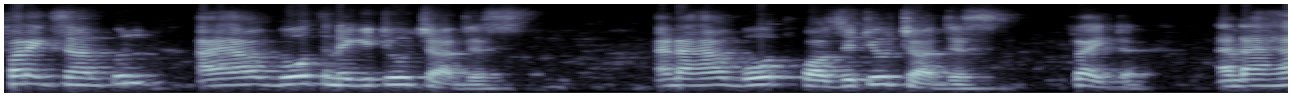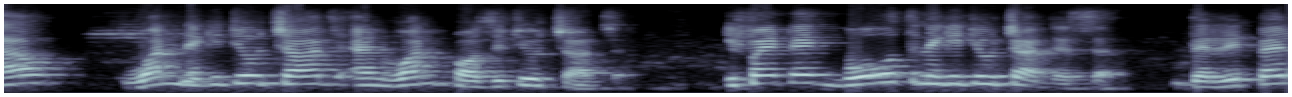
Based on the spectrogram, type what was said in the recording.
for example, I have both negative charges and I have both positive charges, right? And I have one negative charge and one positive charge. If I take both negative charges, they repel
